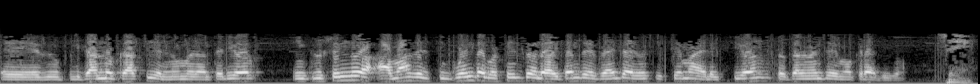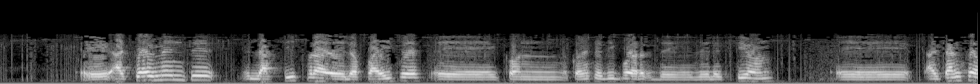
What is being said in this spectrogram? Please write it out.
eh, duplicando casi el número anterior, incluyendo a más del 50% de los habitantes del planeta en un sistema de elección totalmente democrático. Sí. Eh, actualmente la cifra de los países eh, con, con este tipo de, de, de elección eh, alcanza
